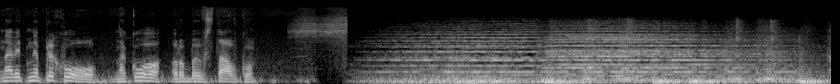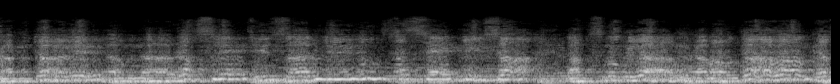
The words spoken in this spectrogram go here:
навіть не приховував на кого робив ставку. Когда летом на рассвете залил соседний сад, Там смуглянка, молдаванка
